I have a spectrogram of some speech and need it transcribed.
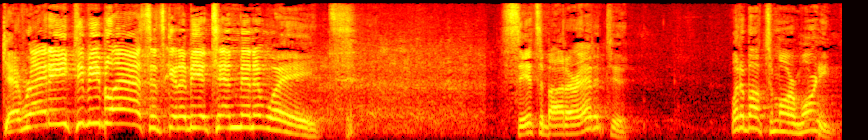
Get ready to be blessed. It's going to be a 10 minute wait. See, it's about our attitude. What about tomorrow morning?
